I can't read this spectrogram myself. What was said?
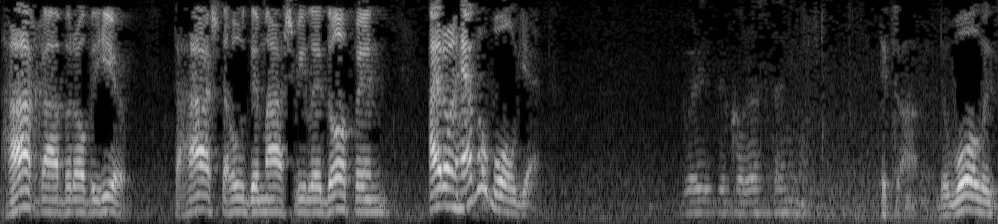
Hacha, but over here, tahash tahu demashvi ledofen. I don't have a wall yet. Where is the Korah standing? It's uh, the wall is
